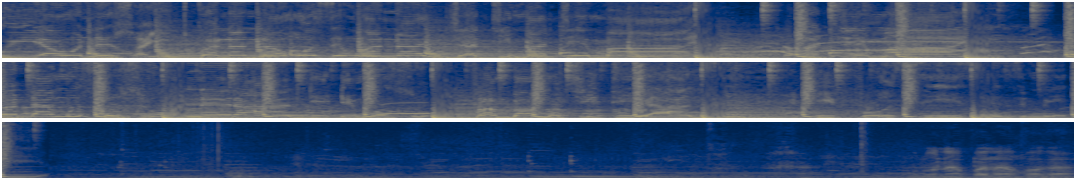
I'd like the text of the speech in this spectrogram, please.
uyawo nezvaitwa nanaoze mwana jati matemai. Matemai. Toda muzozvionera handidi muzofamba muchiti hanzi. Ifo seasons media. Munoona panapa ka?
